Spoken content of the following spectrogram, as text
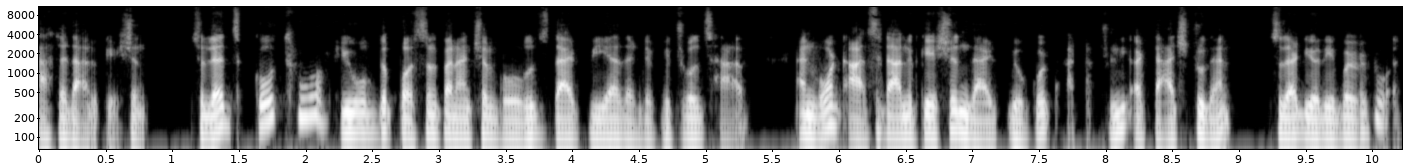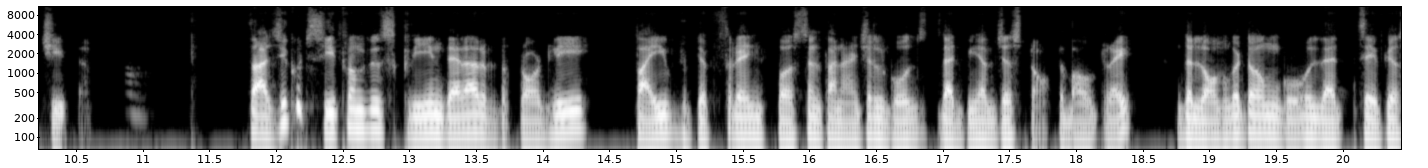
asset allocation. So let's go through a few of the personal financial goals that we as individuals have and what asset allocation that you could actually attach to them so that you're able to achieve them. So as you could see from the screen, there are broadly five different personal financial goals that we have just talked about, right? The longer term goal, let's say if you're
